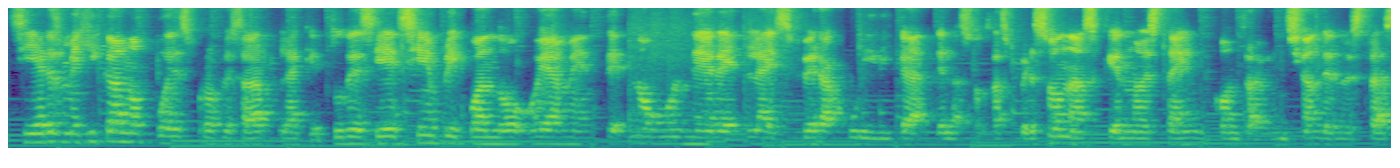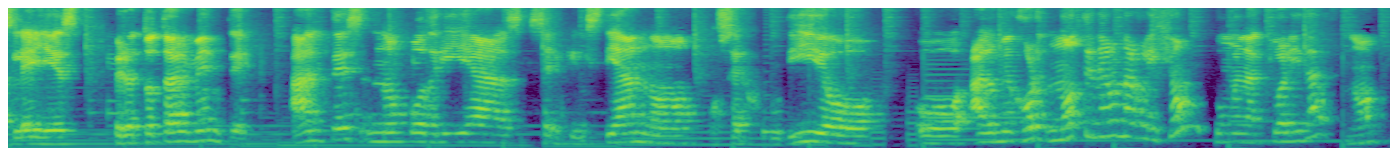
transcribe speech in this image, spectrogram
Si eres mexicano, puedes profesar la que tú decides siempre y cuando obviamente no vulnere la esfera jurídica de las otras personas, que no está en contravención de nuestras leyes, pero totalmente. Antes no podrías ser cristiano o ser judío o a lo mejor no tener una religión como en la actualidad, ¿no?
